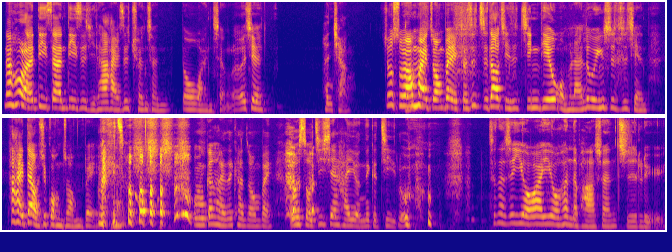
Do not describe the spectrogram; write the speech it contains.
那后来第三、第四集他还是全程都完成了，而且很强。就说要卖装备，可是直到其实今天我们来录音室之前，他还带我去逛装备。没错，我们刚才在看装备，我的手机现在还有那个记录。真的是又爱又恨的爬山之旅。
